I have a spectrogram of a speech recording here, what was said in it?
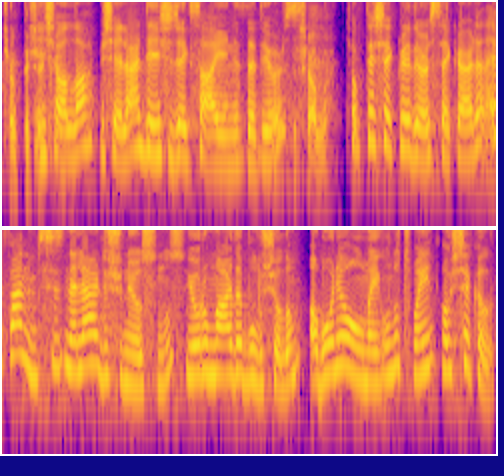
Çok teşekkür ederim. İnşallah bir şeyler değişecek sayenizde diyoruz. İnşallah. Çok teşekkür ediyoruz tekrardan. Efendim siz neler düşünüyorsunuz? Yorumlarda buluşalım. Abone olmayı unutmayın. Hoşçakalın.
